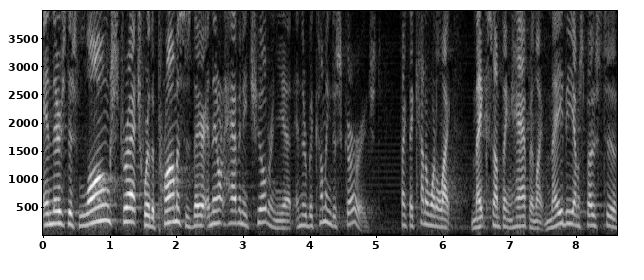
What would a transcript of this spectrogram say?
And there's this long stretch where the promise is there and they don't have any children yet and they're becoming discouraged. In fact, they kind of want to like make something happen. Like maybe I'm supposed to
